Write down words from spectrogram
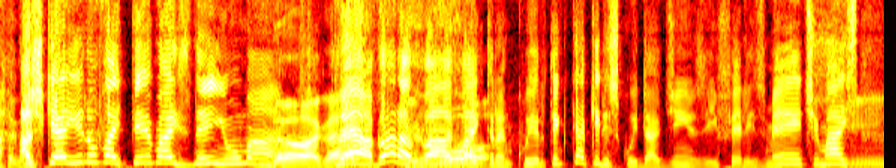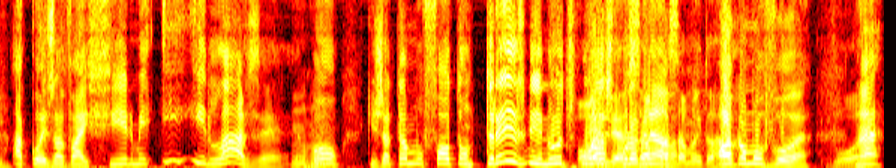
Acho que aí não vai ter mais nenhuma. Não, agora né? Agora vai, vai tranquilo. Tem que ter aqueles cuidadinhos, infelizmente, mas Sim. a coisa vai firme. E, e lá, Zé, é bom que já estamos. Faltam três minutos para o Olha nosso programa. passa muito Olha rápido. como voa. Voa. Né?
